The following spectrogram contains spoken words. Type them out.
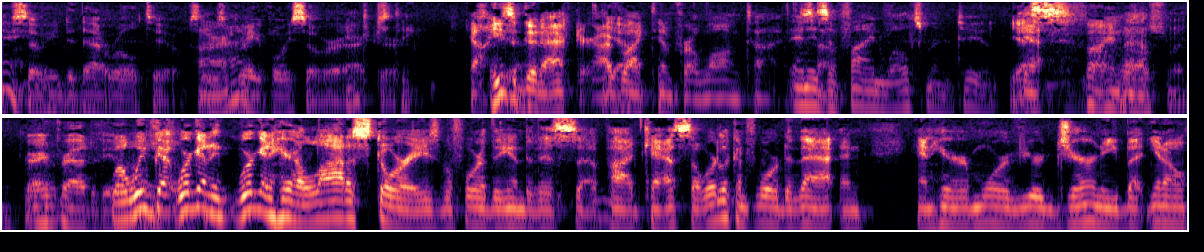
tree. So he did that role too. So All he's right. a great voiceover actor. Interesting. Yeah, he's a good actor. I've Yeah. liked him for a long time. and he's a fine Welshman too. Yes, fine Welshman. Very proud to be. a Well, we've got we're gonna we're gonna hear a lot of stories before the end of this uh, podcast, so we're looking forward to that and and hear more of your journey. But you know,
